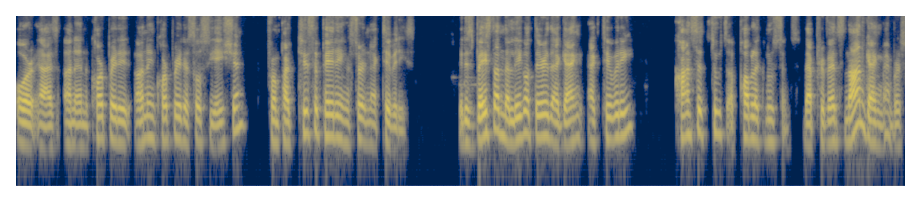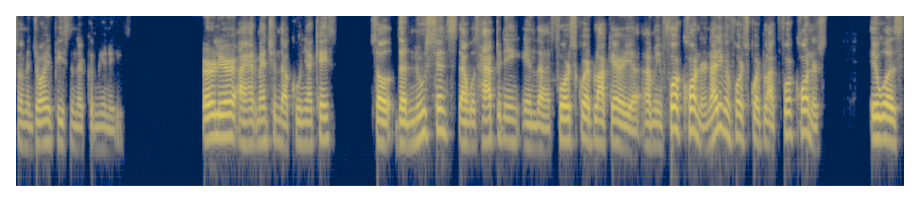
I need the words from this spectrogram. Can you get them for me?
or as an unincorporated, unincorporated association from participating in certain activities. It is based on the legal theory that gang activity constitutes a public nuisance that prevents non-gang members from enjoying peace in their communities. Earlier, I had mentioned the Acuna case. So the nuisance that was happening in the four square block area, I mean, four corner, not even four square block, four corners. It was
